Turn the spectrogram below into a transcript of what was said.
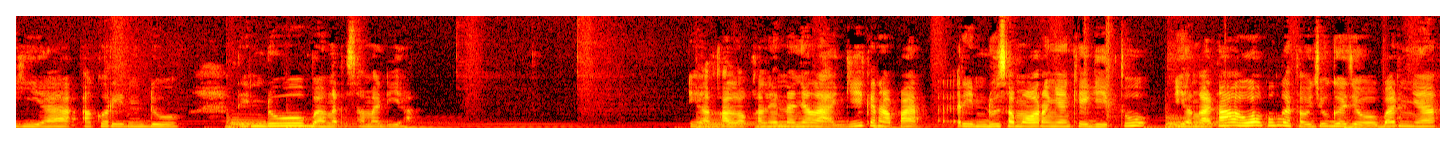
Iya, aku rindu. Rindu banget sama dia. Ya kalau kalian nanya lagi kenapa rindu sama orang yang kayak gitu, ya nggak tahu. Aku nggak tahu juga jawabannya.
